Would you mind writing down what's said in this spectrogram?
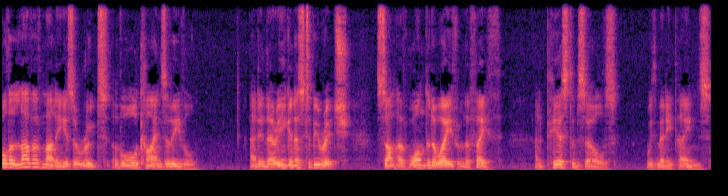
For the love of money is a root of all kinds of evil, and in their eagerness to be rich, some have wandered away from the faith and pierced themselves with many pains.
